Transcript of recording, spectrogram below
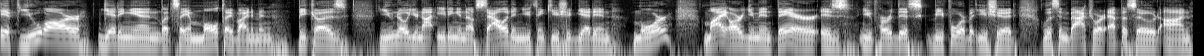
if you are getting in, let's say, a multivitamin because you know you're not eating enough salad and you think you should get in more, my argument there is you've heard this before, but you should listen back to our episode on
